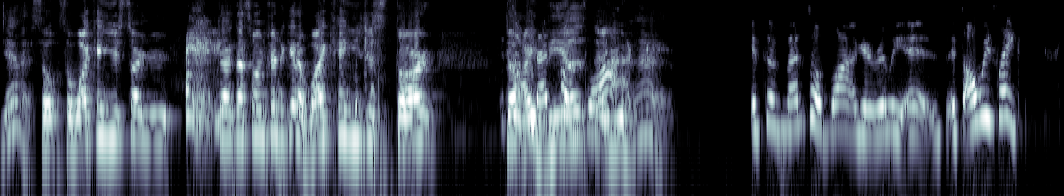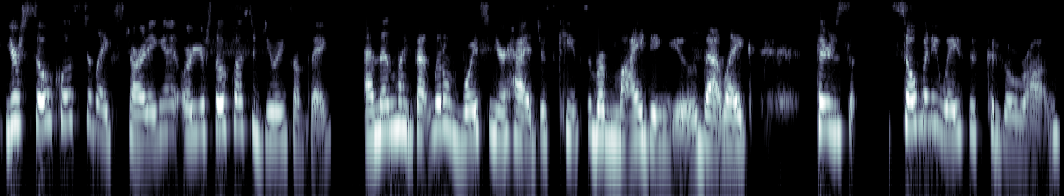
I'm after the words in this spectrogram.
Yeah. So so why can't you start your that, that's what I'm trying to get at. Why can't you just start the ideas that you have? it's a mental block it really is it's always like you're so close to like starting it or you're so close to doing something and then like that little voice in your head just keeps reminding you that like there's so many ways this could go wrong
